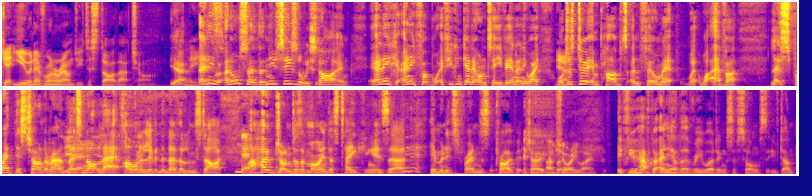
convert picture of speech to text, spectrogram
Get you and everyone around you to start that chant. Yeah. please. Anyway, and also the new season will be starting. Any any football, if you can get it on TV in any way, or Yeah. just do it in pubs and film it, whatever. Let's spread this chant around. Let's not yeah, let "I want to live in the Netherlands" die. Yeah. I hope John doesn't mind us taking his uh, him and his friends' private joke. I'm but sure he won't. If you have got any other rewordings of songs that you've done,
